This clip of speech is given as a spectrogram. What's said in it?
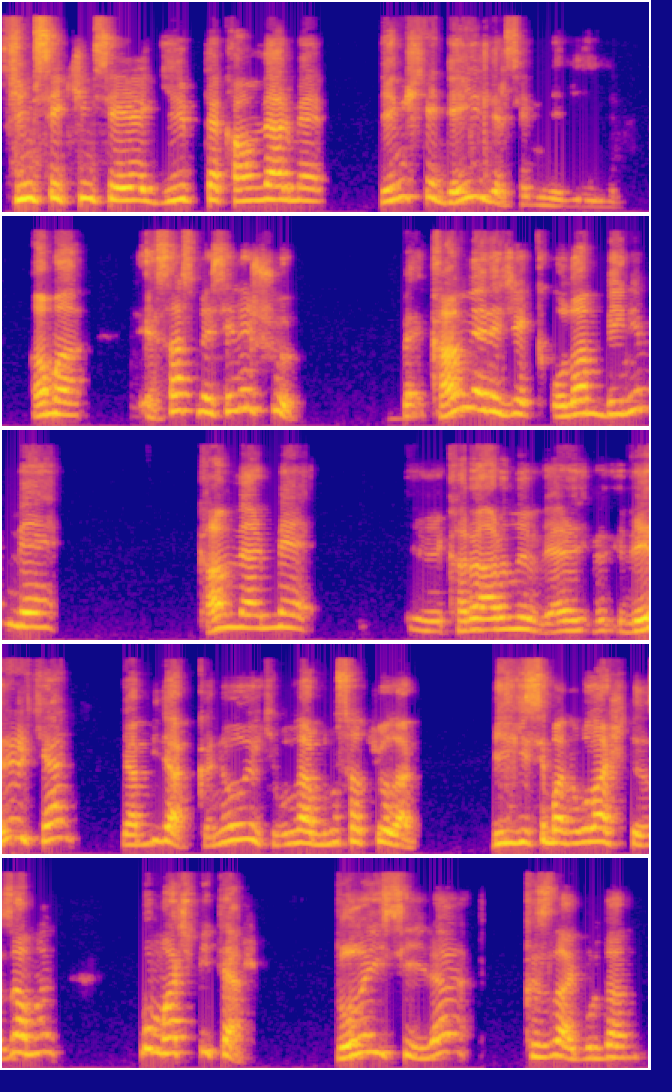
kimse kimseye girip de kan verme demiş de değildir senin dediğin gibi. Ama esas mesele şu. Kan verecek olan benim ve kan verme e, kararını ver, verirken ya bir dakika ne oluyor ki bunlar bunu satıyorlar. Bilgisi bana ulaştığı zaman bu maç biter. Dolayısıyla Kızılay buradan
